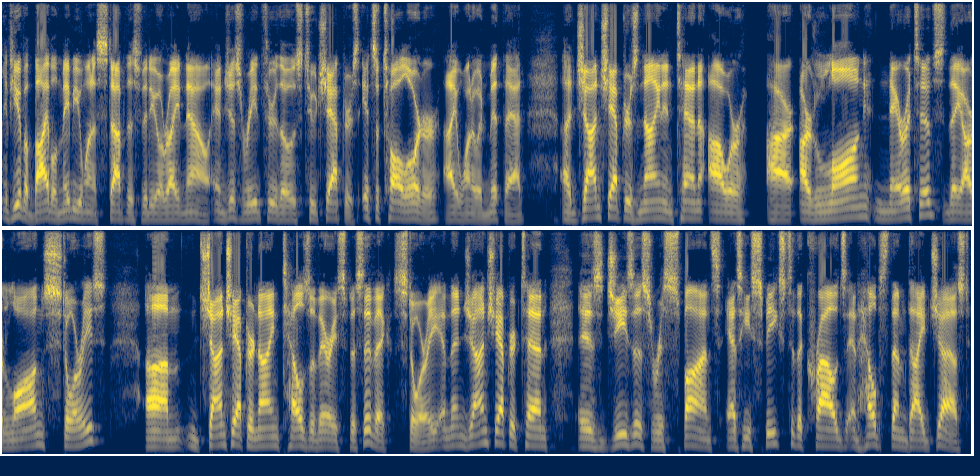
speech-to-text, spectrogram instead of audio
if you have a Bible, maybe you want to stop this video right now and just read through those two chapters. It's a tall order. I want to admit that. Uh, John chapters 9 and 10 are, are, are long narratives. They are long stories. Um, John chapter 9 tells a very specific story. And then John chapter 10 is Jesus' response as he speaks to the crowds and helps them digest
